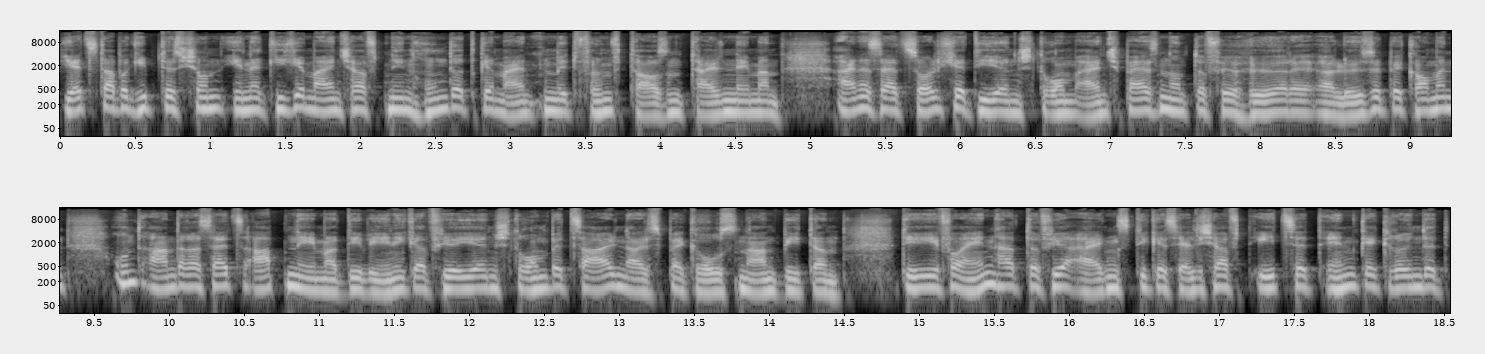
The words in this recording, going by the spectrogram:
Jetzt aber gibt es schon Energiegemeinschaften in 100 Gemeinden mit 5000 Teilnehmern. Einerseits solche, die ihren Strom einspeisen und dafür höhere Erlöse bekommen und andererseits Abnehmer, die weniger für ihren Strom bezahlen als bei großen Anbietern. Die EVN hat dafür eigens die Gesellschaft EZN gegründet,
